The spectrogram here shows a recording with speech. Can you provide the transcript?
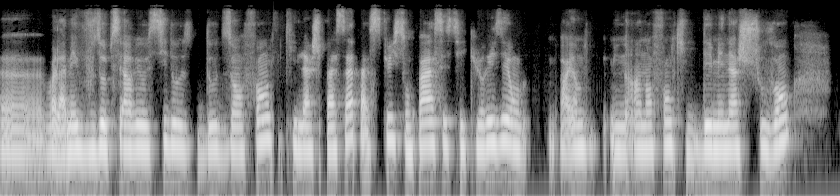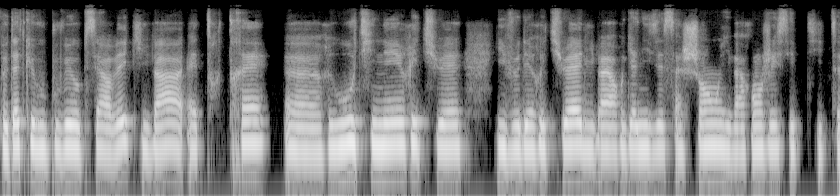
Euh, voilà, mais vous observez aussi d'autres enfants qui lâchent pas ça parce qu'ils sont pas assez sécurisés. par exemple, un enfant qui déménage souvent, peut-être que vous pouvez observer qu'il va être très euh, routiné, rituel. Il veut des rituels, il va organiser sa chambre, il va ranger ses petites...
